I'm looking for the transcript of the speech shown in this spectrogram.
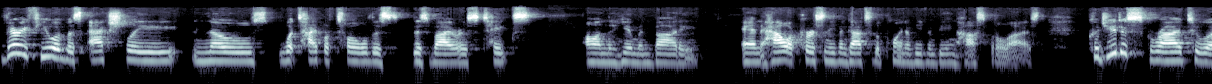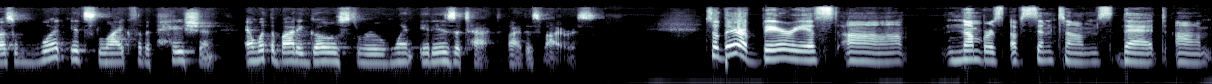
very few of us actually knows what type of toll this, this virus takes on the human body and how a person even got to the point of even being hospitalized. Could you describe to us what it's like for the patient and what the body goes through when it is attacked by this virus? So there are various um, numbers of symptoms that um,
